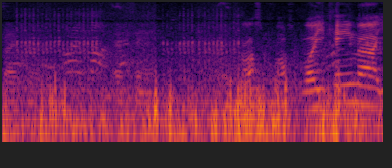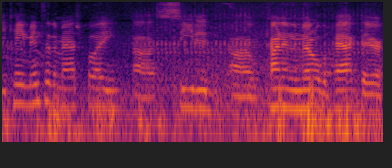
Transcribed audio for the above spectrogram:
my driver, everything. Awesome, awesome. Well, you came uh, you came into the match play uh, seated uh, kind of in the middle of the pack there.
